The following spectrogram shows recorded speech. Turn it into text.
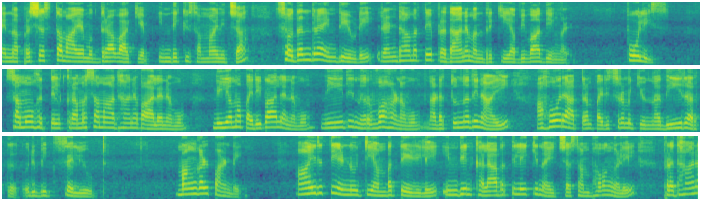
എന്ന പ്രശസ്തമായ മുദ്രാവാക്യം ഇന്ത്യക്കു സമ്മാനിച്ച സ്വതന്ത്ര ഇന്ത്യയുടെ രണ്ടാമത്തെ പ്രധാനമന്ത്രിക്ക് അഭിവാദ്യങ്ങൾ. പോലീസ്. സമൂഹത്തിൽ ക്രമസമാധാന പാലനവും നിയമപരിപാലനവും നീതി നിർവഹണവും നടത്തുന്നതിനായി അഹോരാത്രം പരിശ്രമിക്കുന്ന ധീരർക്ക് ഒരു ബിഗ് സല്യൂട്ട്. മംഗൾ പാണ്ഡെ. ആയിരത്തി എണ്ണൂറ്റി അമ്പത്തേഴിലെ ഇന്ത്യൻ കലാപത്തിലേക്ക് നയിച്ച സംഭവങ്ങളിൽ പ്രധാന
